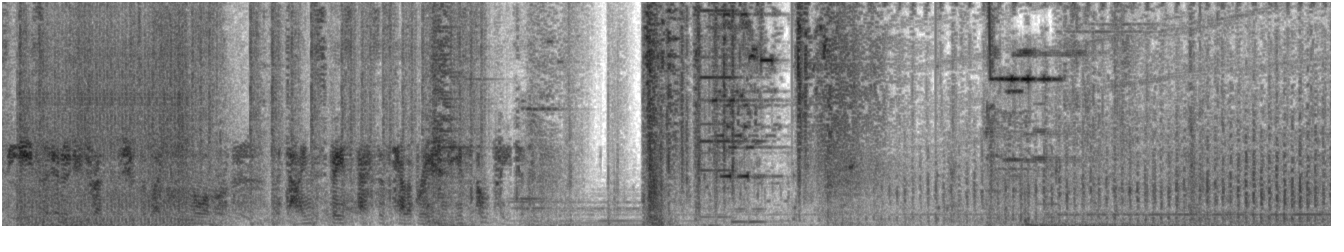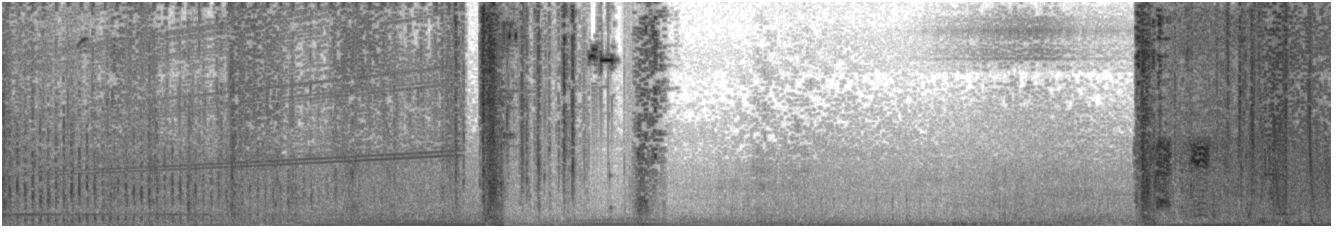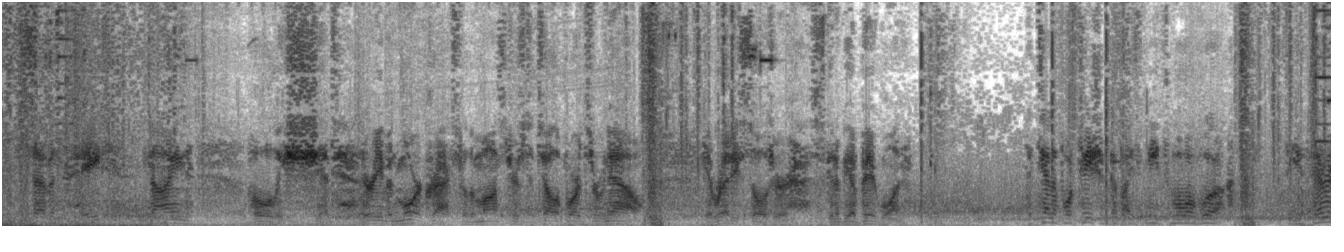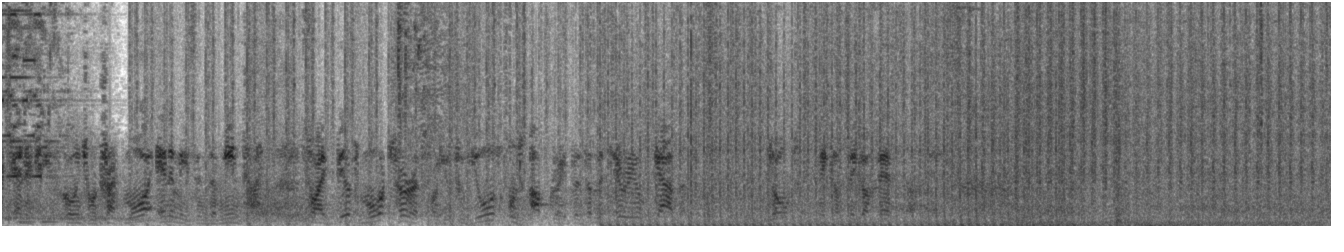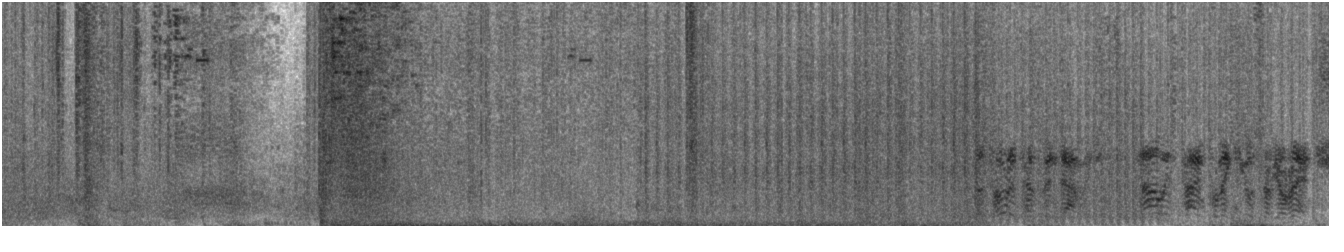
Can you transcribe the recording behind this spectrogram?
The ether energy transmission device is normal. The time-space axis calibration is completed. Holy shit. There are even more cracks for the monsters to teleport through now. Get ready, soldier. This is gonna be a big one. The teleportation device needs more work. The etheric energy is going to attract more enemies in the meantime, so I built more turrets for you to use and upgrade with the materials gathered. Don't make a bigger mess of this. The turret has been damaged. Now is time to make use of your wrench.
